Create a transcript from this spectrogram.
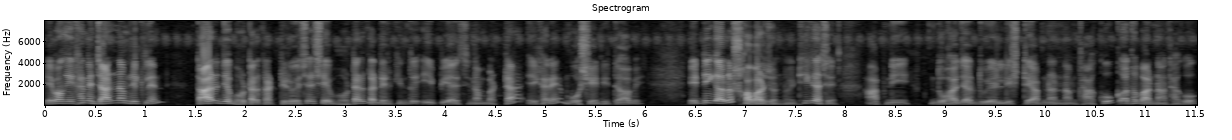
এবং এখানে যার নাম লিখলেন, তার যে ভোটার কার্ডটি রয়েছে, সেই ভোটার কার্ডের কিন্তু ইপিআইসি নাম্বারটা এখানে বসিয়ে দিতে হবে। এটি গেল সবার জন্যই, ঠিক আছে? আপনি দু হাজার দুইয়ের লিস্টে আপনার নাম থাকুক অথবা না থাকুক,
